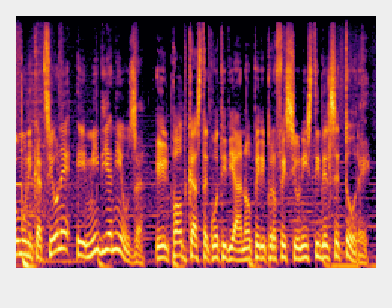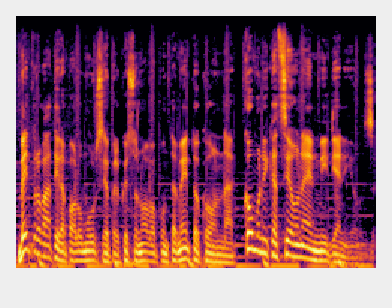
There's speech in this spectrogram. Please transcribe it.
comunicazione e media news, il podcast quotidiano per i professionisti del settore. Bentrovati da Paolo Mursia per questo nuovo appuntamento con Comunicazione e Media News.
